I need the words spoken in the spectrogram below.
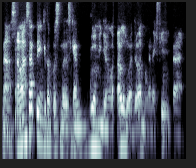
Nah, salah satu yang kita presentasikan dua minggu yang lalu adalah mengenai feedback.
